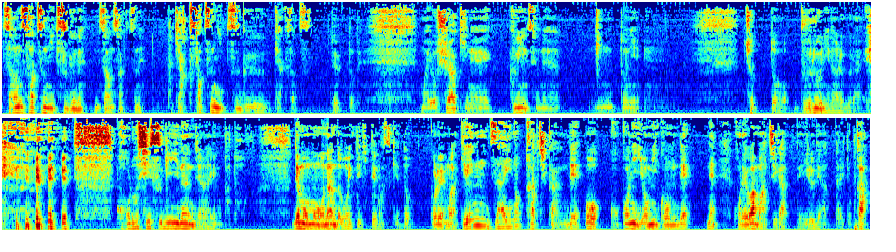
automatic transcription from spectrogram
惨殺に次ぐね、惨殺ね。虐殺に次ぐ虐殺。ということで。まあ、吉明ね、えっぐいんですよね。本当に。ちょっと、ブルーになるぐらい。殺しすぎなんじゃないのかと。でももう何度も言ってきてますけど、これまあ現在の価値観で、をここに読み込んで、ね、これは間違っているであったりとか、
